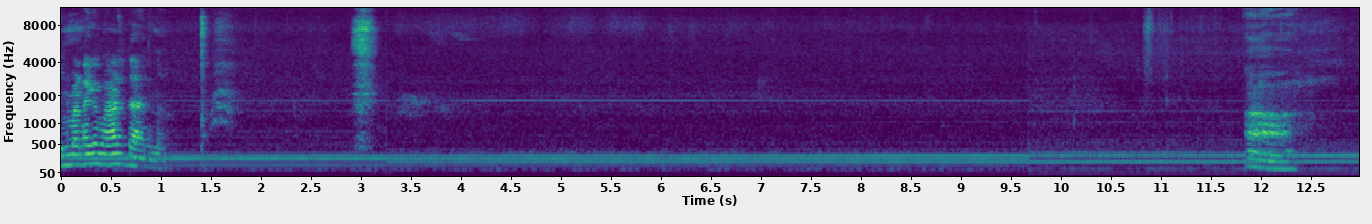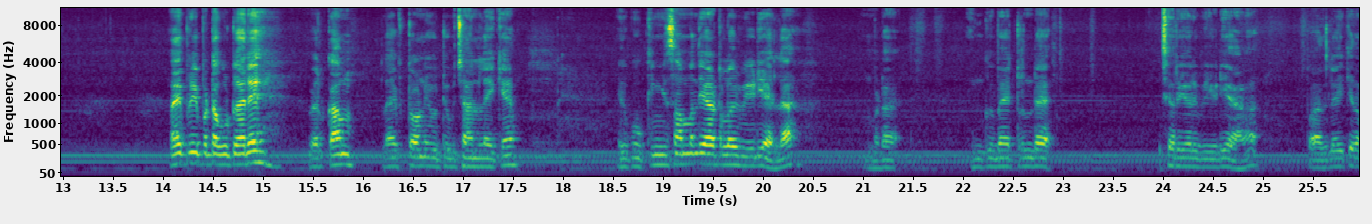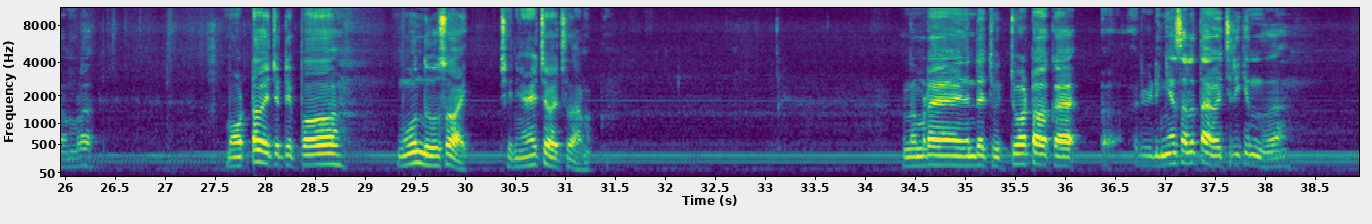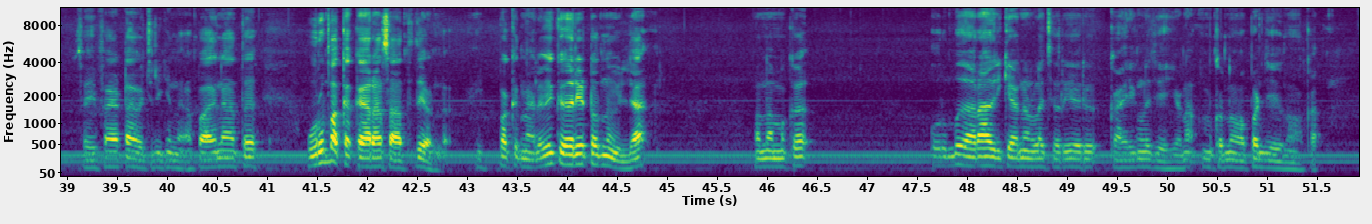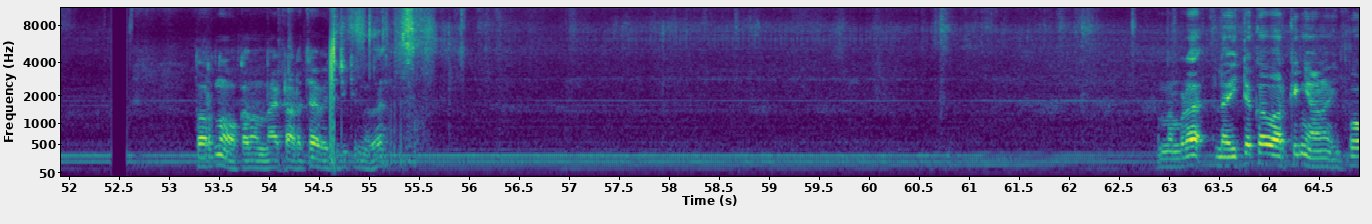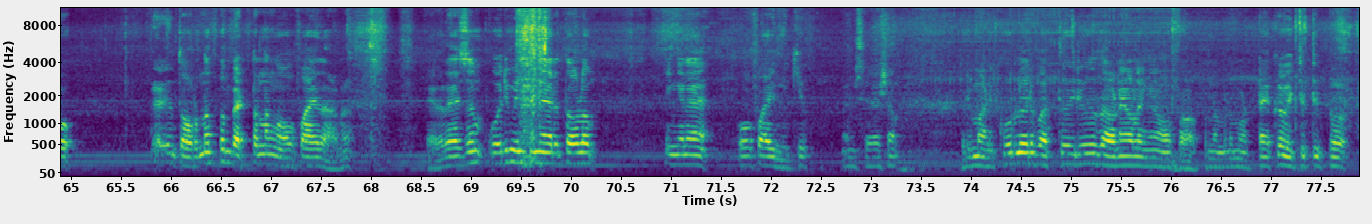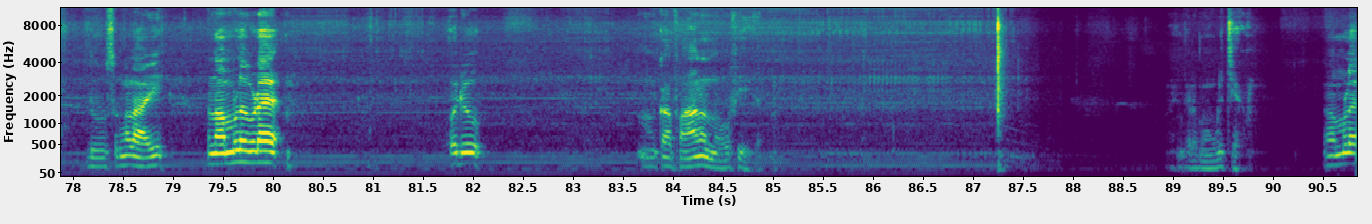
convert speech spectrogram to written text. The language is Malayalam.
ഇനിമണ്ടയ്ക്ക് പാടിട്ടായിരുന്നു ആ. ഹായ് പ്രിയപ്പെട്ട കൂട്ടുകാരെ. വെൽക്കം ലൈഫ് ടോൺ യൂട്യൂബ് ചാനലിലേക്ക്. ഇത് കുക്കിംഗ് സംബന്ധിയായിട്ടുള്ള ഒരു വീഡിയോ അല്ല. നമ്മുടെ ഇൻക്യുബേറ്ററിന്റെ ചെറിയൊരു വീഡിയോ ആണ്. അപ്പോൾ അതിലേക്ക് നമ്മൾ മുട്ട വെച്ചിട്ട് ഇപ്പോൾ മൂന്ന് ദിവസമായി. ശനിയാഴ്ച വെച്ചതാണ്. നമ്മുടെ ഇതിന്റെ ചുറ്റുവട്ടമൊക്കെ ഒരു ഇടുങ്ങിയ സ്ഥലത്താണ് വെച്ചിരിക്കുന്നത്. സേഫായിട്ടാണ് വെച്ചിരിക്കുന്നത്. അപ്പോൾ അതിനകത്ത് ഉറുമ്പൊക്കെ കയറാൻ സാധ്യതയുണ്ട്. ഇപ്പം നിലവിൽ കയറിയിട്ടൊന്നുമില്ല. അപ്പം നമുക്ക് ഉറുമ്പ് കയറാതിരിക്കാനുള്ള ചെറിയൊരു കാര്യങ്ങൾ ചെയ്യണം. നമുക്കൊന്ന് ഓപ്പൺ ചെയ്ത് നോക്കാം. തുറന്ന് നോക്കാം. നന്നായിട്ട് അടച്ചാണ് വെച്ചിരിക്കുന്നത്. നമ്മുടെ ലൈറ്റൊക്കെ വർക്കിംഗ് ആണ് ഇപ്പോൾ തുറന്നപ്പം പെട്ടെന്ന് ഓഫായതാണ്. ഏകദേശം ഒരു മിനിറ്റ് നേരത്തോളം ഇങ്ങനെ ഓഫായി നിൽക്കും അതിന് ശേഷം ഒരു മണിക്കൂറിൽ ഒരു പത്ത് ഇരുപത് തവണയോളം ഇങ്ങനെ ഓഫാകും. അപ്പം നമ്മുടെ മുട്ടയൊക്കെ വെച്ചിട്ട് ഇപ്പോൾ ദിവസങ്ങളായി. നമ്മളിവിടെ ഒരു നമുക്ക് ആ ഫാനൊന്ന് ഓഫ് ചെയ്യാം. ഭയങ്കര മൂളിച്ചാണ് നമ്മൾ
